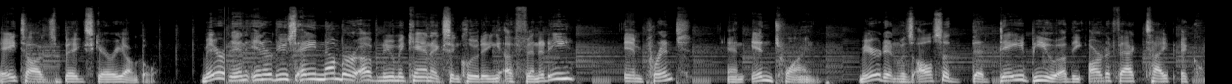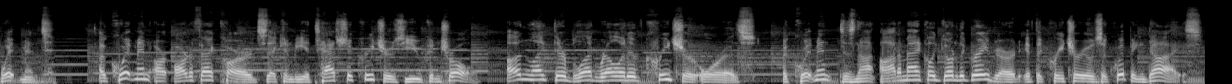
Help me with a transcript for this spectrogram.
Atog's big scary uncle. Mirrodin introduced a number of new mechanics, including Affinity, Imprint, and Entwine. Mirrodin was also the debut of the artifact type equipment. Equipment are artifact cards that can be attached to creatures you control. Unlike their blood relative creature auras, equipment does not automatically go to the graveyard if the creature it was equipping dies.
